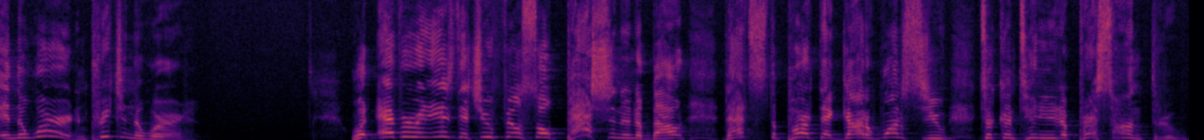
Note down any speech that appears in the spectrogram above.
in the Word and preaching the Word. Whatever it is that you feel so passionate about, that's the part that God wants you to continue to press on through.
